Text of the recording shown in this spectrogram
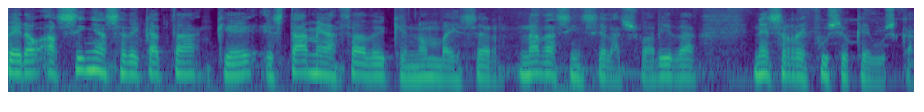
Pero asiña se decata que está amenazado e que non vai ser nada sin ser a súa vida nese refuxio que busca.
